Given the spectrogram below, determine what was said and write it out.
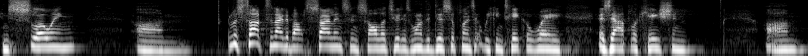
and slowing. Um, but let's talk tonight about silence and solitude as one of the disciplines that we can take away as application. Um,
